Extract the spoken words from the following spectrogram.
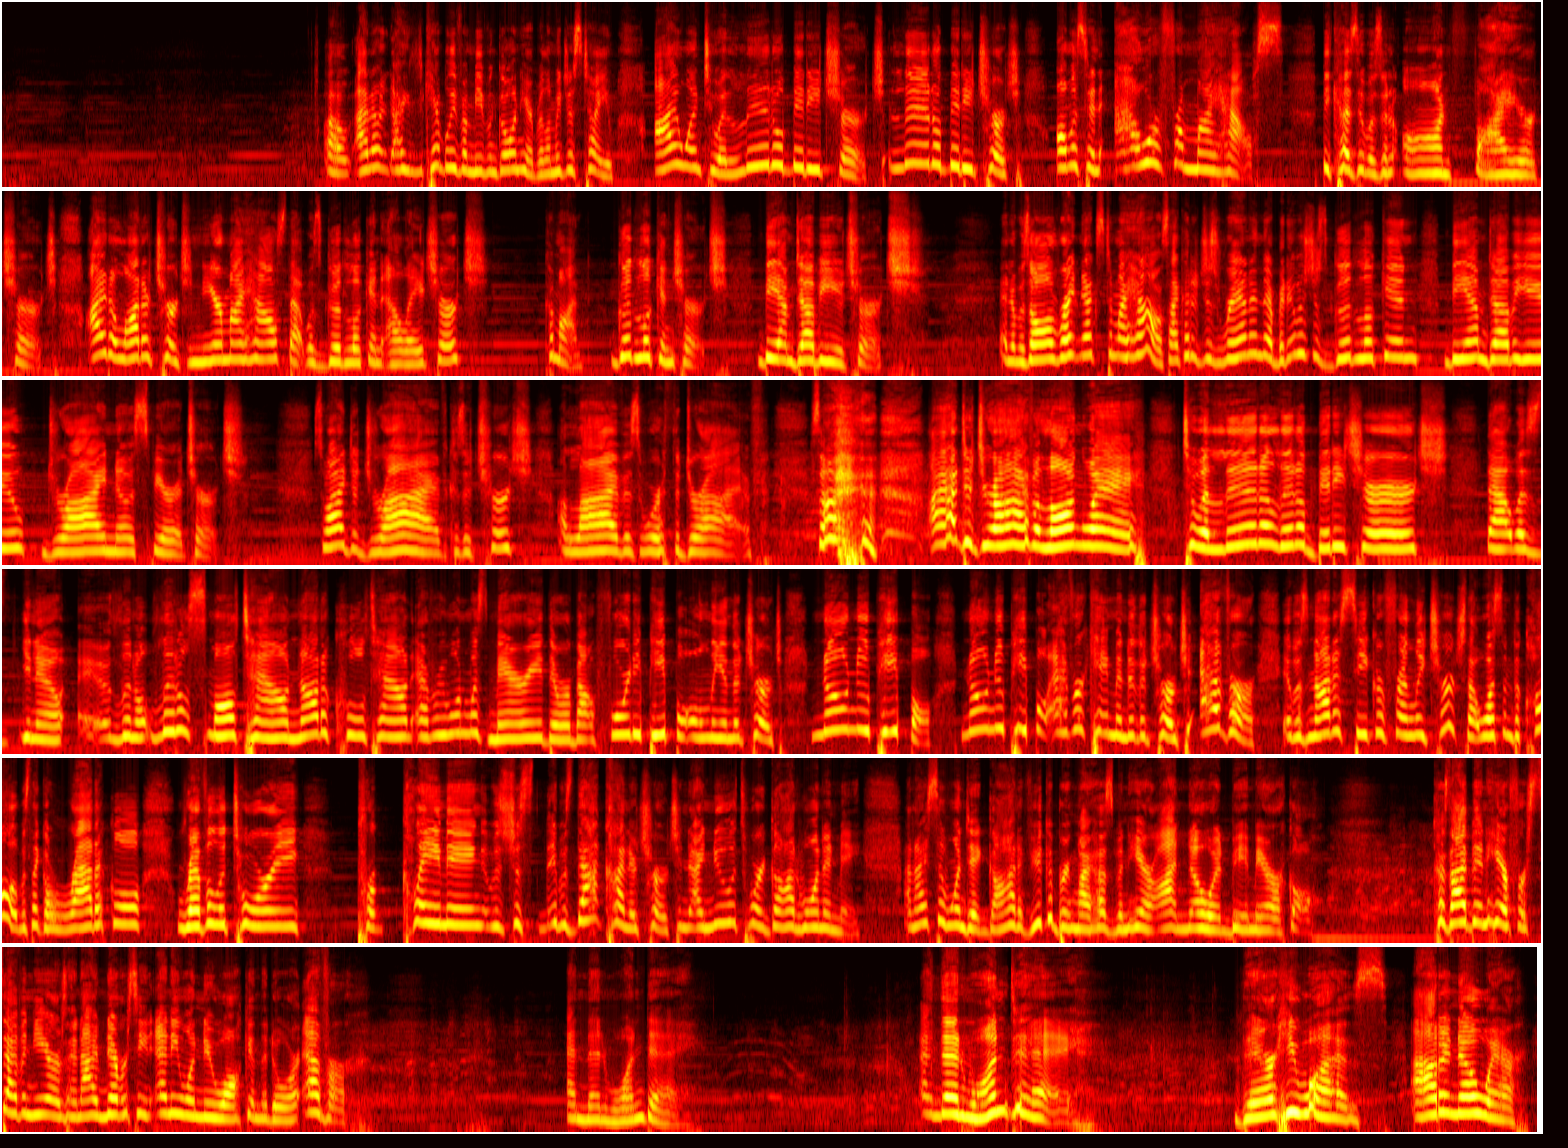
Oh, I don't I can't believe I'm even going here, but let me just tell you. I went to a little bitty church, little bitty church, almost an hour from my house because it was an on fire church. I had a lot of church near my house that was good looking LA church. Come on, good looking church, BMW church. And it was all right next to my house. I could have just ran in there, but it was just good looking BMW, dry, no spirit church. So I had to drive because a church alive is worth the drive. So I, had to drive a long way to a little, little bitty church that was, you know, a little, little small town, not a cool town. Everyone was married. There were about 40 people only in the church. No new people. No new people ever came into the church, ever. It was not a seeker friendly church. That wasn't the call. It was like a radical, revelatory, proclaiming. It was just, it was that kind of church. And I knew it's where God wanted me. And I said one day, God, if you could bring my husband here, I know it'd be a miracle. Because I've been here for seven years and I've never seen anyone new walk in the door, ever. And then one day, and then one day, there he was, out of nowhere.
